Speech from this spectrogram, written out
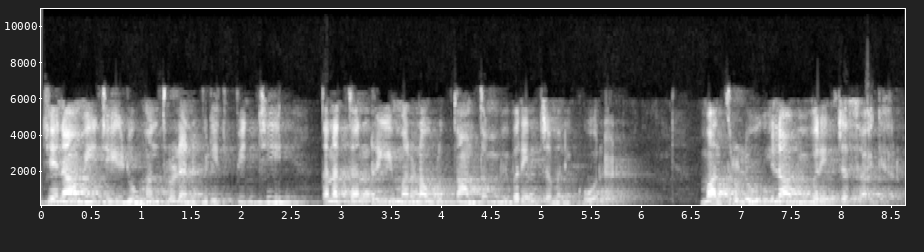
జనామేజయుడు మంత్రులను పిలిపించి తన తండ్రి మరణ వృత్తాంతం వివరించమని కోరాడు. మంత్రులు ఇలా వివరించసాగారు.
